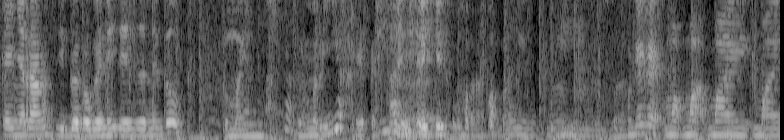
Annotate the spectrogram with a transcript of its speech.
kayak nyerang si Black Organization itu lumayan banyak ya meriah ya pestanya gitu. Banyak banget Oke kayak ma- my my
